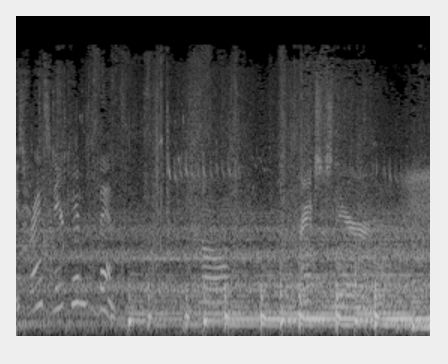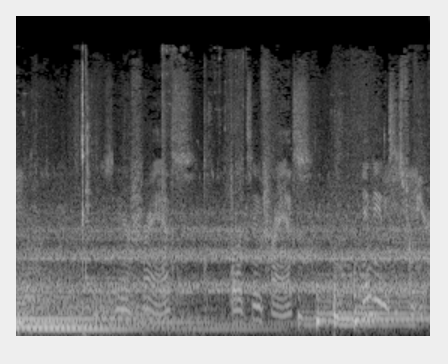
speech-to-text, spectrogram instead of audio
Is France near Canada then? No. France is near. is near France. Well, it's in France. Indians is from here.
